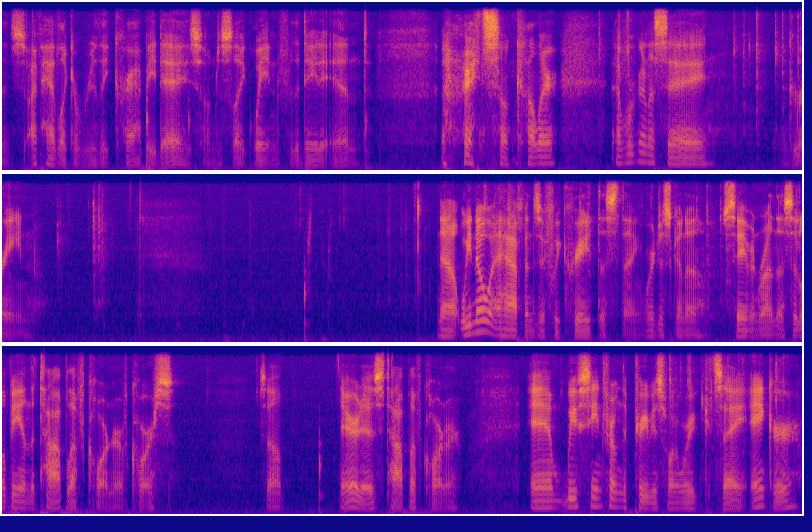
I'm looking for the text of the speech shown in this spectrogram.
It's, I've had like a really crappy day, so I'm just like waiting for the day to end. Alright, so color and we're going to say green. Now, we know what happens if we create this thing. We're just going to save and run this. It'll be in the top left corner, of course. So, there it is, top left corner. And we've seen from the previous one where we could say anchor,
